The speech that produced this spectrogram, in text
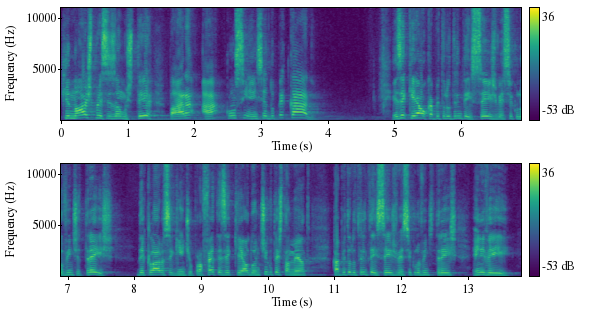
que nós precisamos ter para a consciência do pecado. Ezequiel, capítulo 36, versículo 23, declara o seguinte: o profeta Ezequiel do Antigo Testamento, capítulo 36, versículo 23, NVI.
